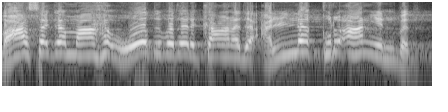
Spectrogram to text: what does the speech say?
வாசகமாக ஓதுவதற்கானது அல்ல குர்ஆன் என்பது.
